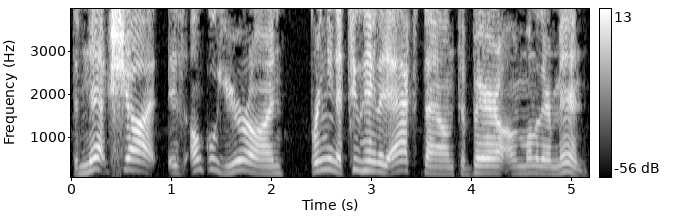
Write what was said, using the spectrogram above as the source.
The next shot is Uncle Euron bringing a two-handed axe down to bear on one of their men.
